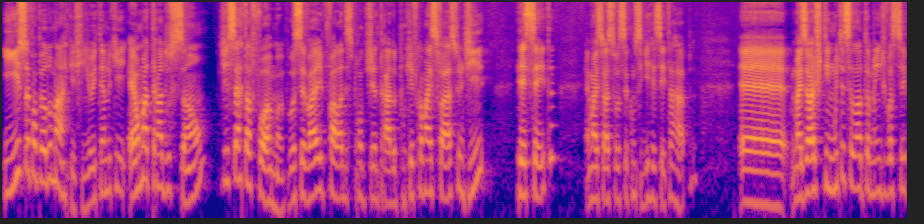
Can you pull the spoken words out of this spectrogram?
E isso é papel do marketing. Eu entendo que é uma tradução, de certa forma. Você vai falar desse ponto de entrada porque fica mais fácil de receita. É mais fácil você conseguir receita rápido. É, mas eu acho que tem muito esse lado também de você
